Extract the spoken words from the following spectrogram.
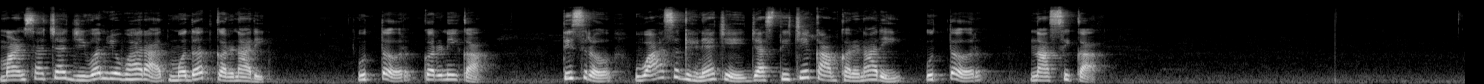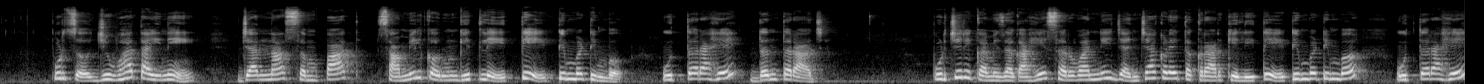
माणसाच्या जीवन व्यवहारात मदत करणारी. उत्तर कर्णिका. तिसरं वास घेण्याचे जास्तीचे काम करणारी उत्तर नासिका. पुढचं जिव्हाताईने ज्यांना संपात सामील करून घेतले ते टिंबटिंब. उत्तर आहे दंतराज. पुढची रिकामी जागा आहे सर्वांनी ज्यांच्याकडे तक्रार केली ते टिंबटिंब. उत्तर आहे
